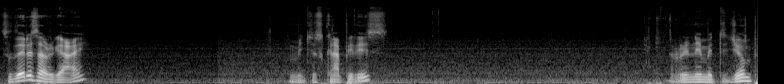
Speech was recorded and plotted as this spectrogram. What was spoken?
So there is our guy. Let me just copy this. Rename it to jump.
